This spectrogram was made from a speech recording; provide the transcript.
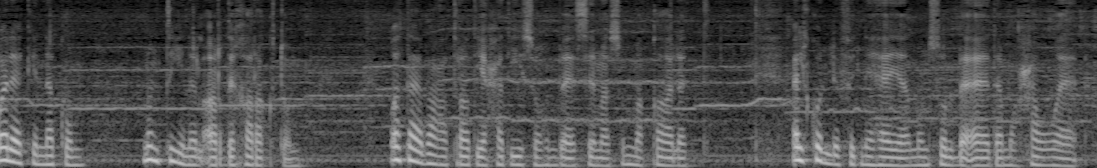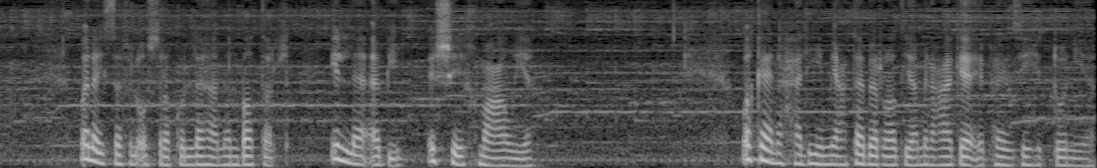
ولكنكم من طين الأرض خرجتم وتابعت راضية حديثهم باسمة ثم قالت الكل في النهاية من صلب آدم وحواء. وليس في الأسرة كلها من بطل إلا أبي الشيخ معاوية. وكان حليم يعتبر راضية من عجائب هذه الدنيا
